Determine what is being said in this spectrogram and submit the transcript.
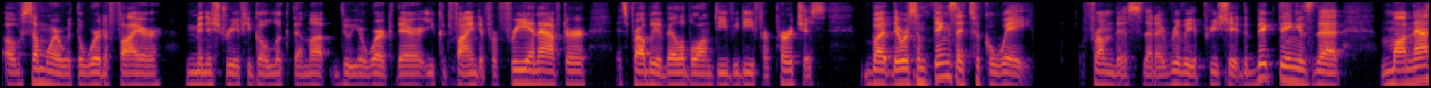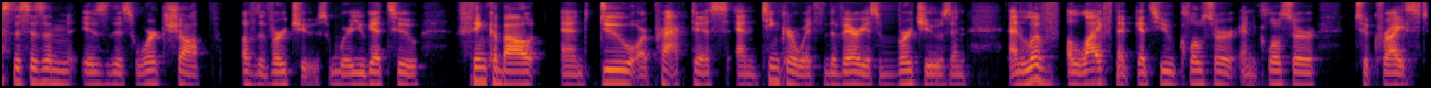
of somewhere with the Word of Fire ministry. If you go look them up, do your work there, you could find it for free. And after, it's probably available on DVD for purchase. But there were some things I took away from this that I really appreciate. The big thing is that monasticism is this workshop of the virtues where you get to think about and do or practice and tinker with the various virtues and and live a life that gets you closer and closer to Christ.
